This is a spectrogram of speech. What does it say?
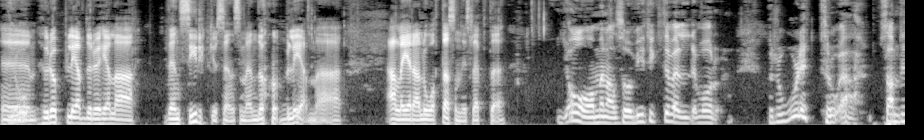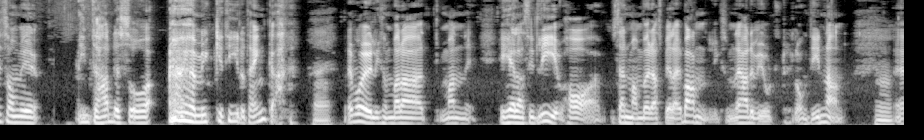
Eh, hur upplevde du hela den cirkusen som ändå blev med alla era låtar som ni släppte? Ja, men alltså vi tyckte väl det var roligt tror jag. Samtidigt som vi inte hade så mycket tid att tänka. Nej. Det var ju liksom bara att man i hela sitt liv har, sen man började spela i band, liksom, det hade vi gjort långt innan, Mm. eh,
